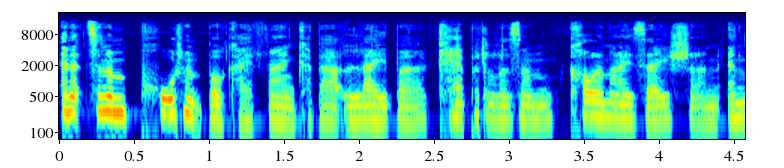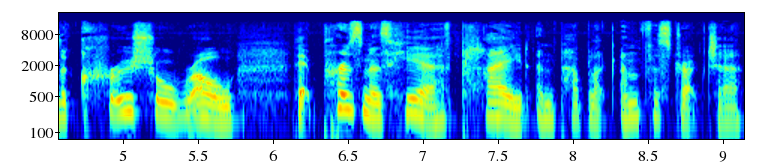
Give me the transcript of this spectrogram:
And it's an important book, I think, about labour, capitalism, colonisation, and the crucial role that prisoners here have played in public infrastructure.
